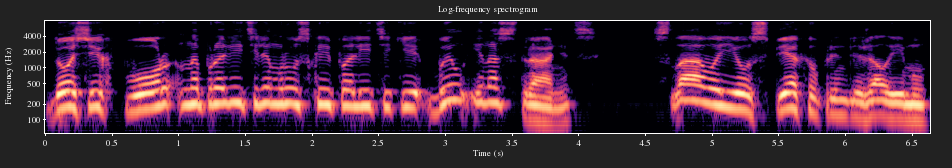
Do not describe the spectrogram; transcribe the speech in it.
До сих пор направителем русской политики был иностранец. Слава ее успехов принадлежала ему.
